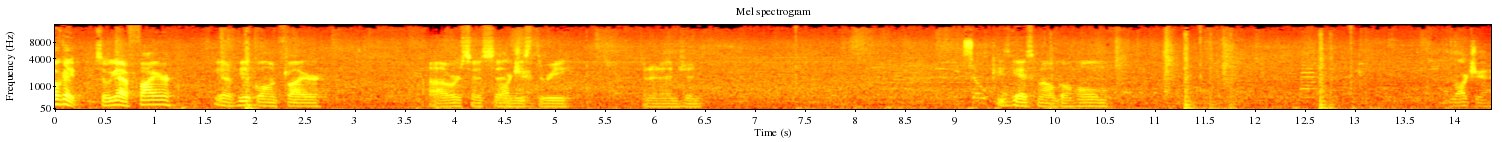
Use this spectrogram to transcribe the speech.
Okay, so we got a fire. We got a vehicle on fire. Uh, we're just gonna send Roger. these three and an engine. It's okay. These guys can all go home. Roger.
